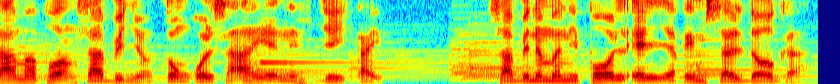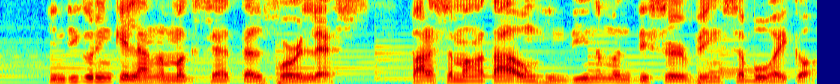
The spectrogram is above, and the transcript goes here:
Tama po ang sabi nyo tungkol sa INFJ type. Sabi naman ni Paul Eliakim Saldoga, hindi ko rin kailangan mag-settle for less para sa mga taong hindi naman deserving sa buhay ko.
